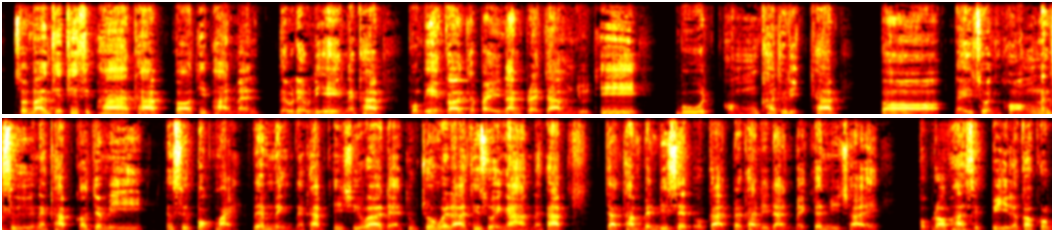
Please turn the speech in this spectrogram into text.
ๆ ส่วนวันทิตย์ที่ 15 ครับ ก็ที่ผ่านมาเร็วๆนี้เองนะครับ ผมเองก็จะไปนั่งประจำอยู่ที่บูธของคาทอลิกครับ ก็ในส่วนของหนังสือนะครับ ก็จะมีหนังสือปกใหม่เล่มหนึ่งนะครับ ที่ชื่อว่าแดดทุกช่วงเวลาที่สวยงามนะครับจัดทำเป็นพิเศษโอกาสพระคาดิดันไมเคิลมีชัยครบรอบ 50 ปี แล้วก็ครบ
